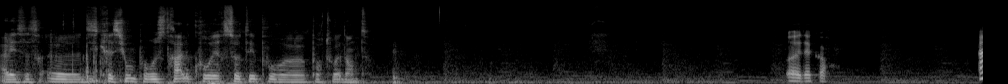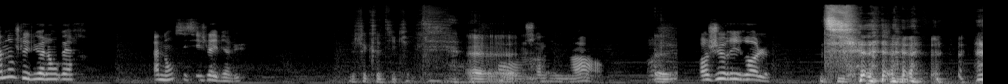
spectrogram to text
Allez, ça sera, euh, discrétion pour Austral, courir, sauter pour, euh, pour toi, Dante. Ouais, d'accord. Ah non, je l'ai lu à l'envers. Ah non, si, si, je l'avais bien lu. Échec critique. Euh, Oh, j'en ai marre. euh, Oh, je reroll.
